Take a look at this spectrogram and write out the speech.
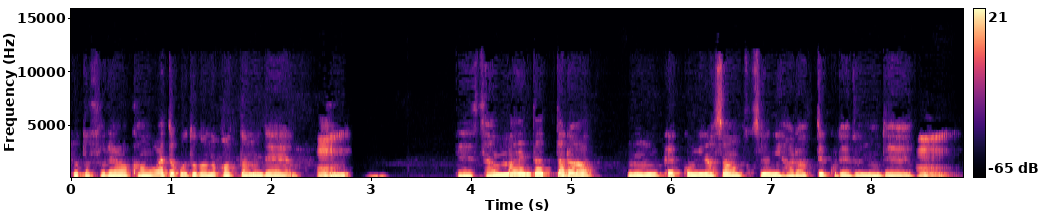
ちょっとそれを考えたことがなかったので。うん。うん、で、3万円だったら、うん、結構皆さん普通に払ってくれるので、うん。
